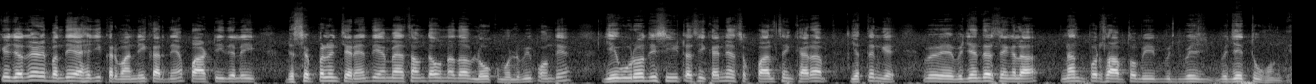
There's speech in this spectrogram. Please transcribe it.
ਕਿ ਜਦੋਂ ਜਿਹੜੇ ਬੰਦੇ ਇਹੋ ਜੀ ਕੁਰਬਾਨੀ ਕਰਦੇ ਆ, ਪਾਰਟੀ ਦੇ ਲਈ ਡਿਸਪਲਿਨ 'ਚ ਰਹਿੰਦੇ ਆ, ਮੈਂ ਸਮਝਦਾ ਉਹਨਾਂ ਦਾ ਲੋਕ ਮੁੱਲ ਵੀ ਪਾਉਂਦੇ ਆ। ਜੇ ਉਰੋ ਦੀ ਸੀਟ ਅਸੀਂ ਕਹਿੰਦੇ ਆ, ਸੁਖਪਾਲ ਸਿੰਘ ਖਹਿਰਾ ਜਿੱਤਣਗੇ, ਵਿ- ਵਿਜੇਂਦਰ ਸਿੰਘਲਾ ਆਨੰਦਪੁਰ ਸਾਹਿਬ ਤੋਂ ਵੀ, ਵਿਜੇਤੂ ਹੋਣਗੇ।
